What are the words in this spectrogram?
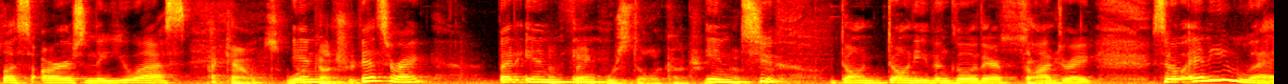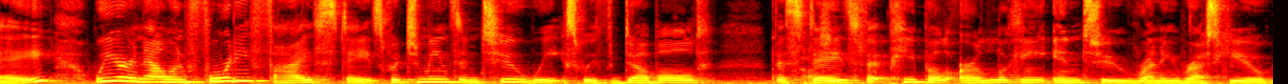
plus ours in the U.S. that counts. We're a country. That's right. But in I think in, we're still a country. in two don't don't even go there Sorry. padre so anyway we are now in 45 states which means in two weeks we've doubled the states that people are looking into running rescue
